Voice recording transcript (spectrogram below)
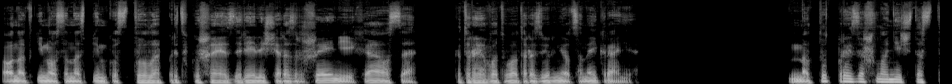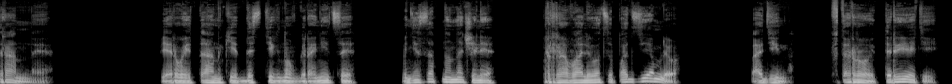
Он откинулся на спинку стула, предвкушая зрелище разрушений и хаоса, которое вот-вот развернется на экране. Но тут произошло нечто странное. Первые танки, достигнув границы, внезапно начали проваливаться под землю. Один, второй, третий.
